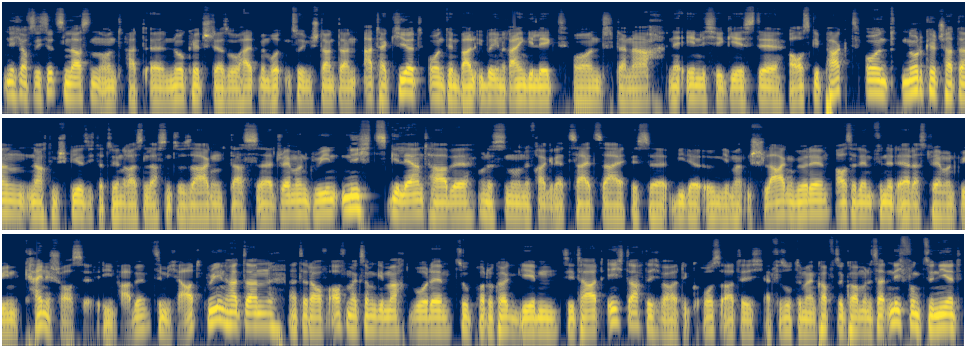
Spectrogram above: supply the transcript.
nicht auf sich sitzen lassen und hat äh, Nurkic, der so halb mit dem Rücken zu ihm stand, dann attackiert und den Ball über ihn reingelegt und danach eine ähnliche Geste ausgepackt. Und Nurkic hat dann nach dem Spiel sich dazu hinreißen lassen zu sagen, dass äh, Draymond Green nichts gelernt habe und es nur eine Frage der Zeit sei, bis er wieder irgendjemanden schlagen würde. Außerdem findet er, dass Draymond Green keine Chance verdient habe. Ziemlich hart. Green hat dann, als er darauf aufmerksam gemacht wurde, zu Protokoll gegeben, Zitat, ich dachte, ich war heute großartig. Er hat versucht, in meinen Kopf zu kommen und es hat nicht funktioniert.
